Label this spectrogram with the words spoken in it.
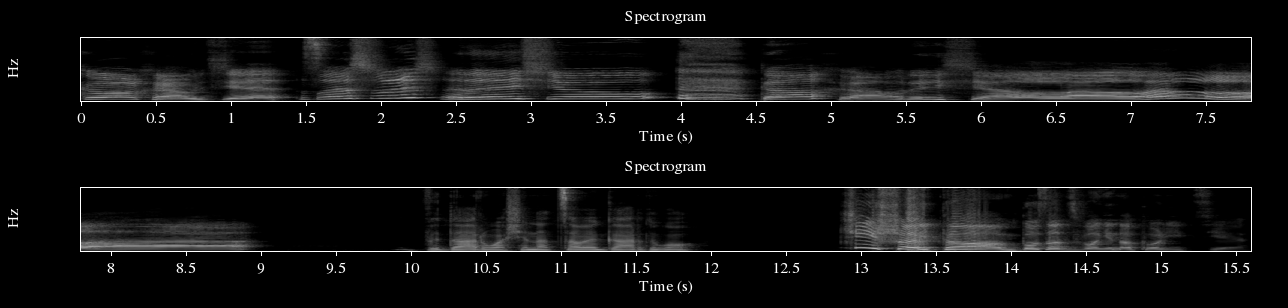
kocham cię. Słyszysz? Rysiu, kocham Rysia. La, la, la. Wydarła się na całe gardło. Ciszej tam, bo zadzwonię na policję.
